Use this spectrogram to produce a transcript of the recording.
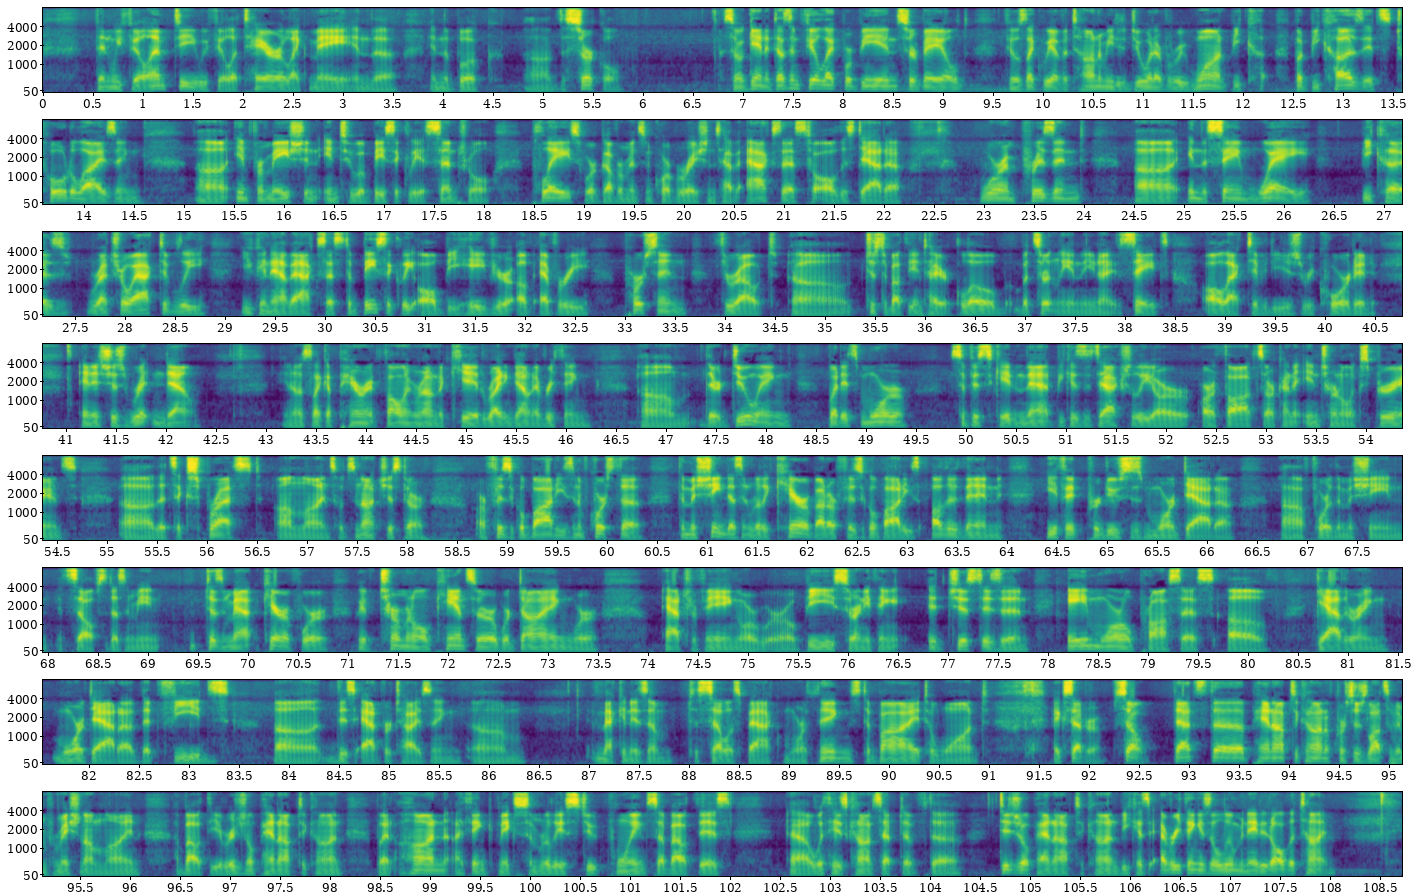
then we feel empty we feel a tear like Mae in the in the book uh, the circle. So again it doesn't feel like we're being surveilled feels like we have autonomy to do whatever we want because but because it's totalizing uh, information into a basically a central place where governments and corporations have access to all this data we're imprisoned uh, in the same way because retroactively you can have access to basically all behavior of every person throughout uh, just about the entire globe, but certainly in the United States, all activity is recorded and it's just written down. You know, it's like a parent following around a kid, writing down everything um, they're doing, but it's more sophisticated than that because it's actually our, our thoughts, our kind of internal experience uh, that's expressed online. So it's not just our our physical bodies, and of course the the machine doesn't really care about our physical bodies other than if it produces more data uh, for the machine itself. So it doesn't mean doesn't matter care if we're we have terminal cancer, we're dying, we're atrophying, or we're obese or anything. It just is an amoral process of gathering more data that feeds uh, this advertising um, mechanism to sell us back more things to buy, to want, etc. So that's the Panopticon. Of course, there's lots of information online about the original Panopticon, but Han, I think, makes some really astute points about this uh, with his concept of the digital Panopticon because everything is illuminated all the time.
